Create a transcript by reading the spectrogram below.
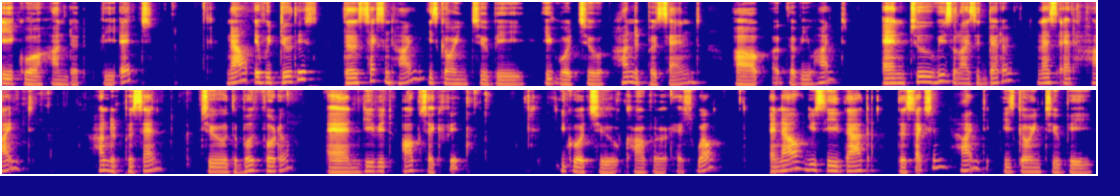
equal 100 VH, now if we do this, the section height is going to be equal to 100% of the view height. And to visualize it better, let's add height 100% to the bird photo and give it object fit equal to cover as well. And now you see that the section height is going to be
